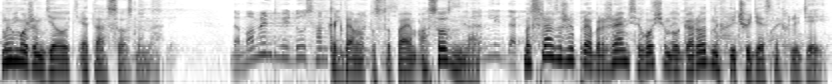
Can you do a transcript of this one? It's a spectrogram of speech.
мы можем делать это осознанно. Когда мы поступаем осознанно, мы сразу же преображаемся в очень благородных и чудесных людей.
